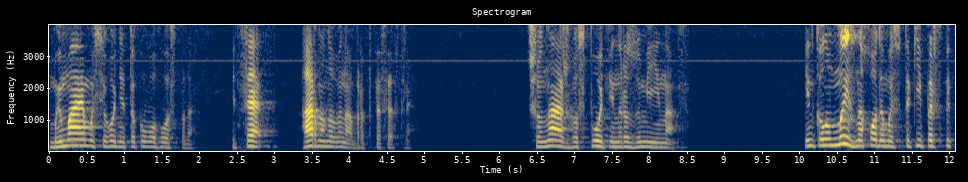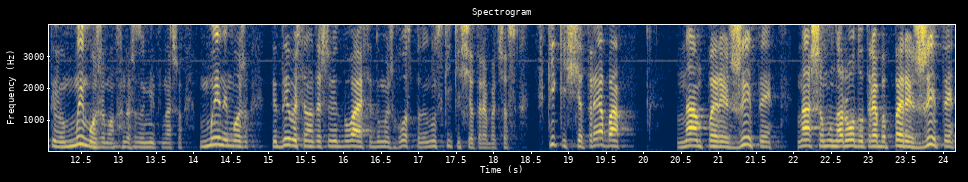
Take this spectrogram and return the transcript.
Ми маємо сьогодні такого Господа. І це гарна новина, брати та сестри. Що наш Господь Він розуміє нас. Інколи ми знаходимося в такій перспективі, ми можемо не розуміти нашого. Ми не можемо. Ти дивишся на те, що відбувається, думаєш, Господи, ну скільки ще треба часу? Скільки ще треба нам пережити, нашому народу треба пережити,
